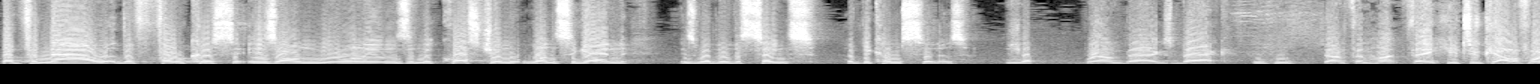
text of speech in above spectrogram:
But for now, the focus is on New Orleans, and the question, once again, is whether the Saints have become sinners. Yep. Brown bags back. Mm-hmm. Jonathan Hunt, thank you. To California.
